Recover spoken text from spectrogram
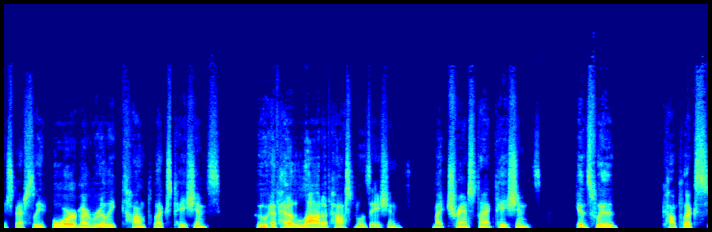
especially for my really complex patients who have had a lot of hospitalizations, my transplant patients, kids with complex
